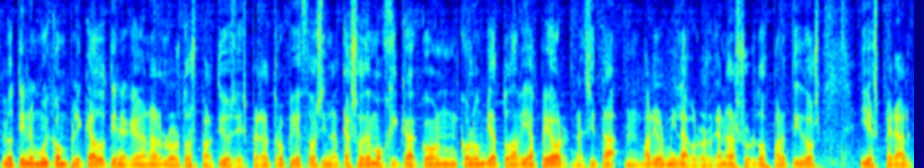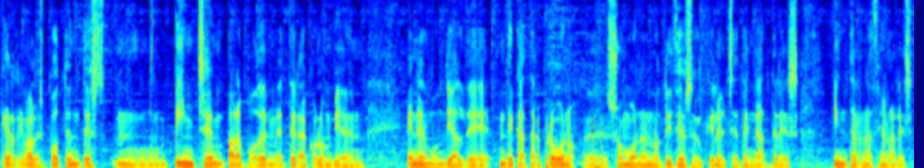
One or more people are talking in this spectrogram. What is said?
lo tiene muy complicado, tiene que ganar los dos partidos y esperar tropiezos. Y en el caso de Mojica con Colombia todavía peor, necesita varios milagros, ganar sus dos partidos y esperar que rivales potentes mm, pinchen para poder meter a Colombia en, en el Mundial de, Qatar. Pero bueno, eh, son buenas noticias el que el Elche tenga tres internacionales.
